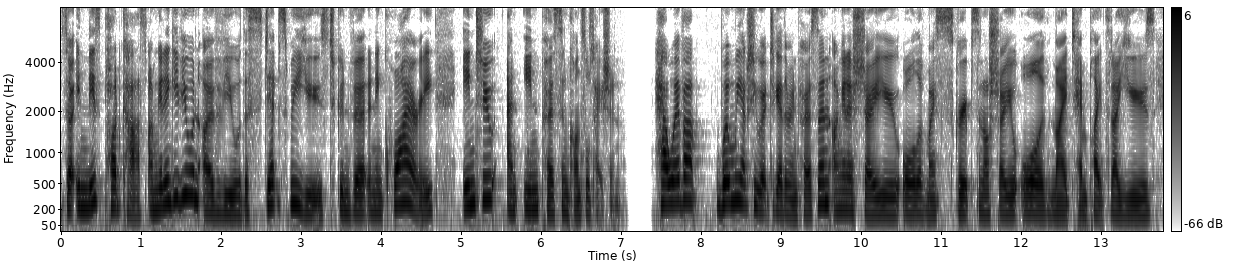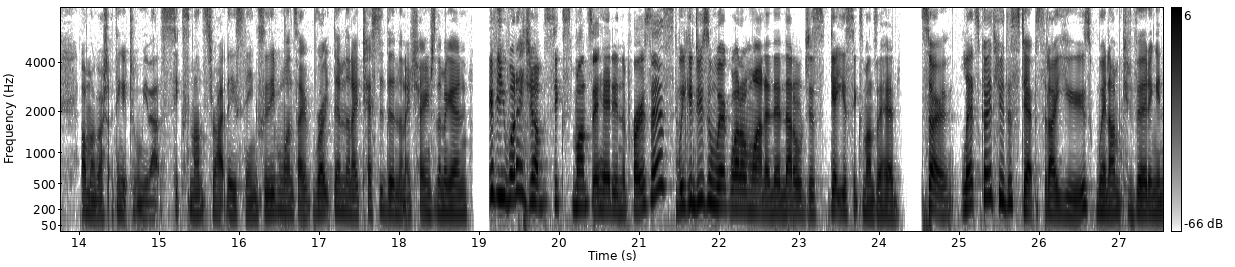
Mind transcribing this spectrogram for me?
So, in this podcast, I'm going to give you an overview of the steps we use to convert an inquiry into an in person consultation. However, when we actually work together in person, I'm going to show you all of my scripts and I'll show you all of my templates that I use. Oh my gosh, I think it took me about six months to write these things. Because even once I wrote them, then I tested them, then I changed them again. If you want to jump six months ahead in the process, we can do some work one on one and then that'll just get you six months ahead. So let's go through the steps that I use when I'm converting an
